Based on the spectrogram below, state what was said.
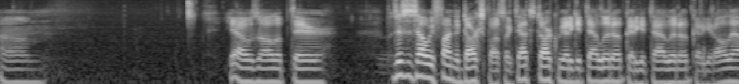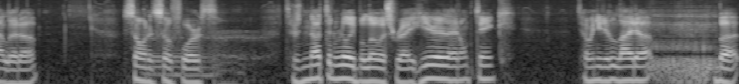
Um, yeah, I was all up there. But this is how we find the dark spots. Like that's dark, we got to get that lit up, got to get that lit up, got to get all that lit up. So on and so forth. There's nothing really below us right here I don't think that we need to light up. But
